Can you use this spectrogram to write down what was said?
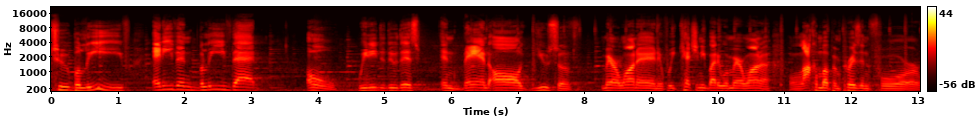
to believe and even believe that oh we need to do this and ban all use of marijuana and if we catch anybody with marijuana lock them up in prison for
